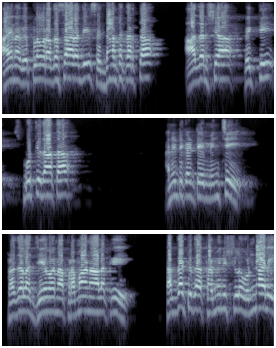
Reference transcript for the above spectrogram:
ఆయన విప్లవ రథసారథి సిద్ధాంతకర్త ఆదర్శ వ్యక్తి స్ఫూర్తిదాత అన్నిటికంటే మించి ప్రజల జీవన ప్రమాణాలకి తగ్గట్టుగా కమ్యూనిస్టులు ఉండాలి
